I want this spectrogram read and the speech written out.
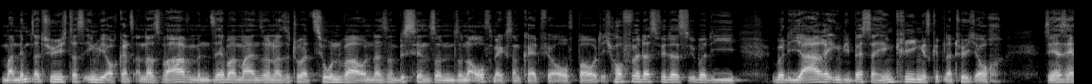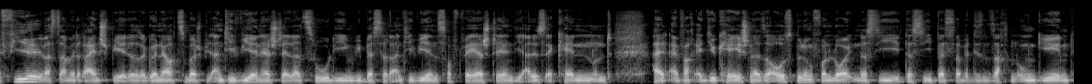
man nimmt natürlich das irgendwie auch ganz anders wahr, wenn man selber mal in so einer Situation war und dann so ein bisschen so, so, eine Aufmerksamkeit für aufbaut. Ich hoffe, dass wir das über die, über die Jahre irgendwie besser hinkriegen. Es gibt natürlich auch sehr, sehr viel, was damit reinspielt. Also da gehören ja auch zum Beispiel Antivirenhersteller zu, die irgendwie bessere Antivirensoftware herstellen, die alles erkennen und halt einfach Education, also Ausbildung von Leuten, dass die, dass sie besser mit diesen Sachen umgehen.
